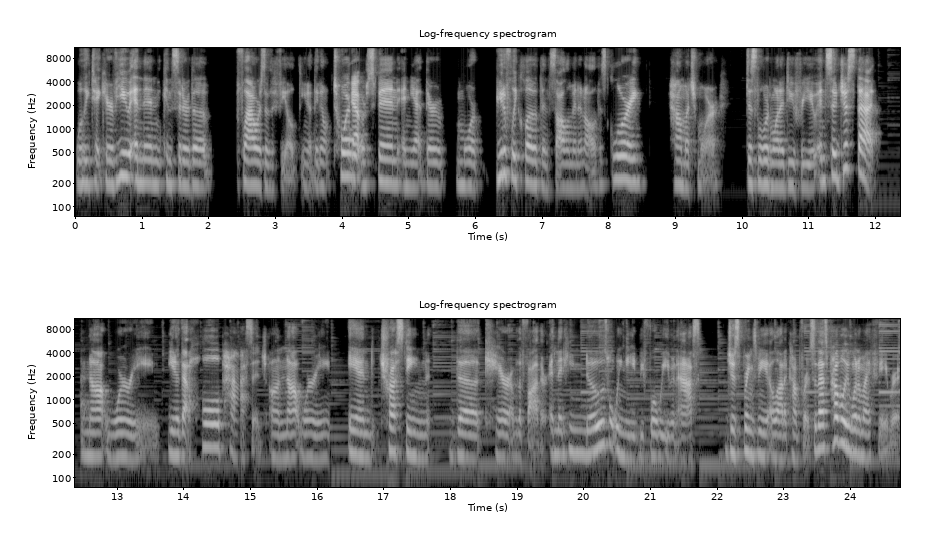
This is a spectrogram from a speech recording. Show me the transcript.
will He take care of you? And then consider the flowers of the field. You know, they don't toil Yep. or spin, and yet they're more beautifully clothed than Solomon in all of his glory. How much more does the Lord want to do for you? And so, just that not worrying, you know, that whole passage on not worrying and trusting the care of the Father and that He knows what we need before we even ask just brings me a lot of comfort. So, that's probably one of my favorite.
